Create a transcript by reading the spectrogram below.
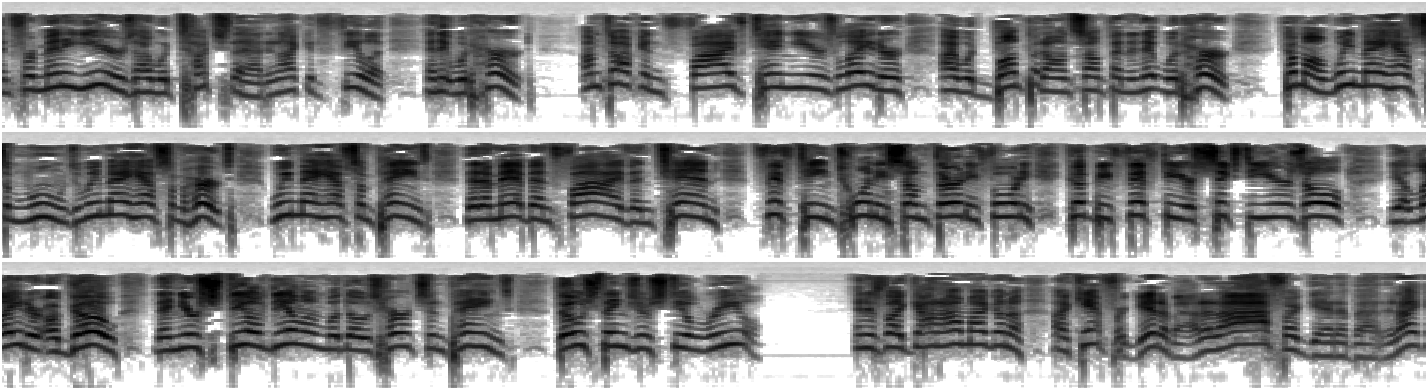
And for many years I would touch that and I could feel it and it would hurt. I'm talking five, ten years later, I would bump it on something and it would hurt. Come on, we may have some wounds. We may have some hurts. We may have some pains that it may have been 5 and 10, 15, 20, some 30, 40, could be 50 or 60 years old yet later ago. Then you're still dealing with those hurts and pains. Those things are still real. And it's like, God, how am I going to, I can't forget about it. I forget about it. I,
